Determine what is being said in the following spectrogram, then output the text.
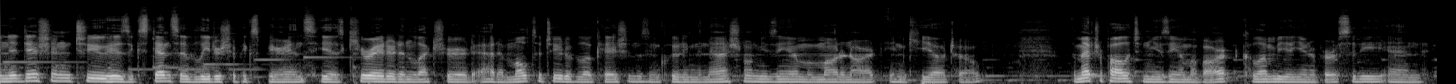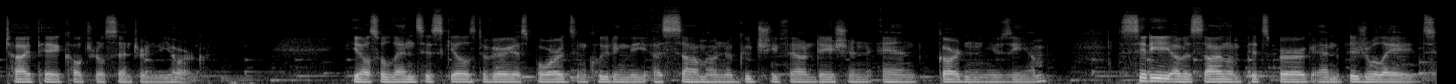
In addition to his extensive leadership experience, he has curated and lectured at a multitude of locations, including the National Museum of Modern Art in Kyoto, the Metropolitan Museum of Art, Columbia University, and Taipei Cultural Center in New York. He also lends his skills to various boards, including the Isamu Noguchi Foundation and Garden Museum, City of Asylum Pittsburgh, and Visual Aids.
